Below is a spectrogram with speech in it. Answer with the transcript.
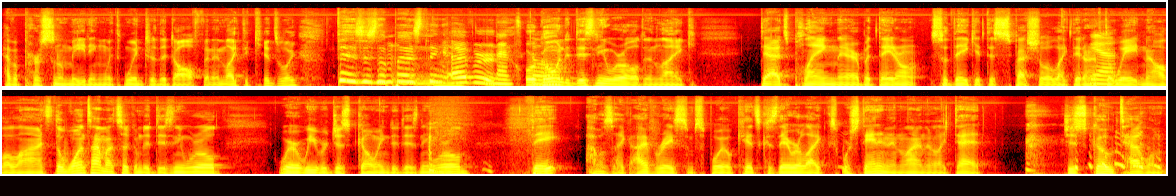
have a personal meeting with Winter the Dolphin." And like the kids were like, "This is the best thing mm-hmm. ever." That's or cool. going to Disney World and like dad's playing there, but they don't, so they get this special like they don't have Yeah. to wait in all the lines. The one time I took them to Disney World, where we were just going to Disney World, they I was like, I've raised some spoiled kids because they were like, we're standing in line. They're like, Dad, just go tell them.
